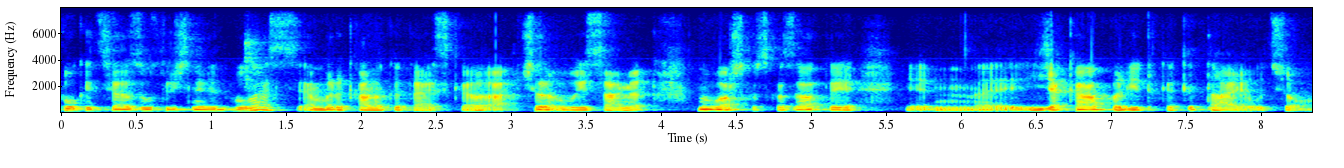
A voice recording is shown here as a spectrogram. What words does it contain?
поки ця зустріч не відбулася, американо-китайська черговий саміт, ну важко сказати, ем, е, яка політика Китаю у цьому.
